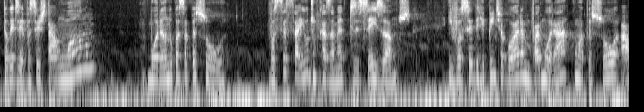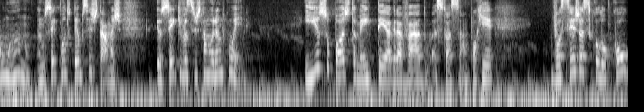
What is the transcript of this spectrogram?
Então quer dizer, você está há um ano morando com essa pessoa. Você saiu de um casamento de 16 anos e você de repente agora vai morar com uma pessoa há um ano. Eu não sei quanto tempo você está, mas eu sei que você está morando com ele. E isso pode também ter agravado a situação, porque você já se colocou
